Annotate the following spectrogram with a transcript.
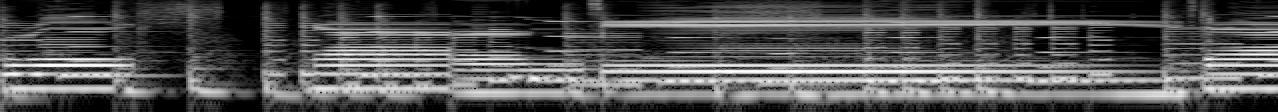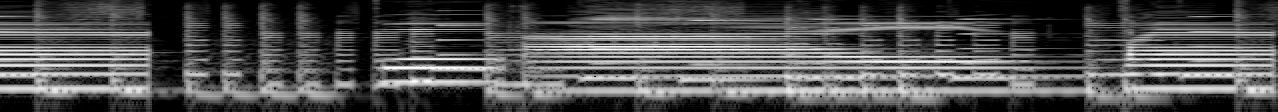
brick guarantee time plan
